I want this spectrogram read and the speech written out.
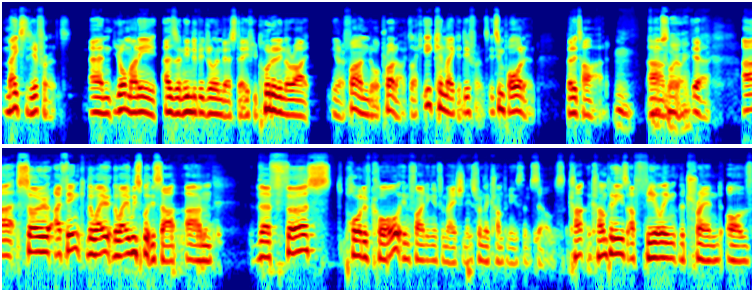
makes a difference. And your money as an individual investor, if you put it in the right, you know, fund or product, like it can make a difference. It's important, but it's hard. Um, Absolutely. Yeah. Uh, so I think the way the way we split this up, um, the first port of call in finding information is from the companies themselves. Co- companies are feeling the trend of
